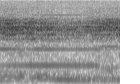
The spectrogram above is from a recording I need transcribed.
Mm.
